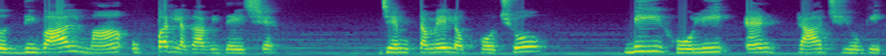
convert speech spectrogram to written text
તો દિવાલમાં ઉપર લગાવી દે છે. જેમ તમે લખો છો બી હોલી એન્ડ રાજયોગી.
